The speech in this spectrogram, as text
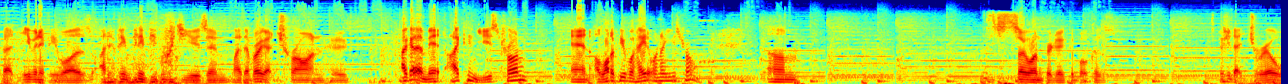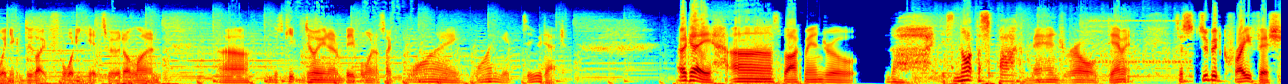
But even if he was, I don't think many people would use him. Like, they've already got Tron, who... I gotta admit, I can use Tron, and a lot of people hate it when I use Tron. Um, it's just so unpredictable because especially that drill when you can do like 40 hits with it alone. Uh, just keep doing it on people and it's like, why? Why do you do that? Okay, uh, Spark Mandrill. Oh, it's not the Spark Mandrill, damn it. It's a stupid crayfish.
